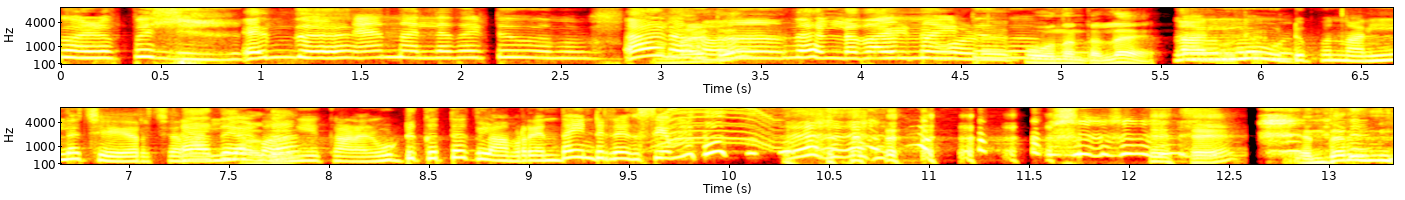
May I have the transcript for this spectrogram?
കുഴപ്പമില്ല എന്ത്? ഞാൻ നല്ലതായിട്ട് പോകുന്നു. ആണോ? നന്നായിട്ട്? നല്ലതായിട്ട് നന്നായിട്ട് പോണു. പോകുന്നുണ്ടല്ലേ? നല്ല ഉടുപ്പ് നല്ല ചേർച്ച നല്ല അതെ. ഭംഗി കാണാൻ. ഒടുക്കത്തെ ഗ്ലാമർ എന്താ എന്റെ രഹസ്യം? ഏ? എന്താണ് നീ?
